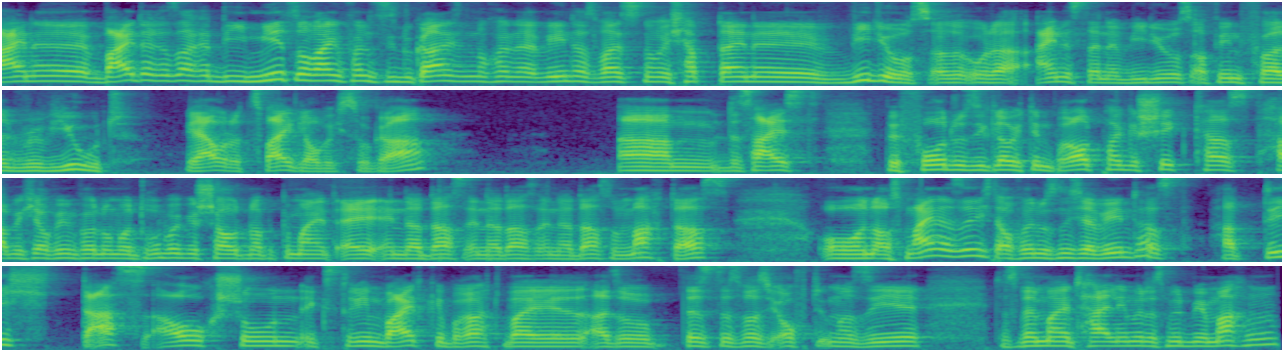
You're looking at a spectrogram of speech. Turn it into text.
Eine weitere Sache, die mir jetzt noch eingefallen ist, die du gar nicht noch erwähnt hast, weiß ich noch, ich habe deine Videos, also oder eines deiner Videos auf jeden Fall reviewed. Ja, oder zwei, glaube ich sogar. Ähm, das heißt, bevor du sie, glaube ich, dem Brautpaar geschickt hast, habe ich auf jeden Fall nochmal drüber geschaut und habe gemeint, ey, änder das, änder das, änder das und mach das. Und aus meiner Sicht, auch wenn du es nicht erwähnt hast, hat dich das auch schon extrem weit gebracht, weil, also, das ist das, was ich oft immer sehe, dass wenn meine Teilnehmer das mit mir machen,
